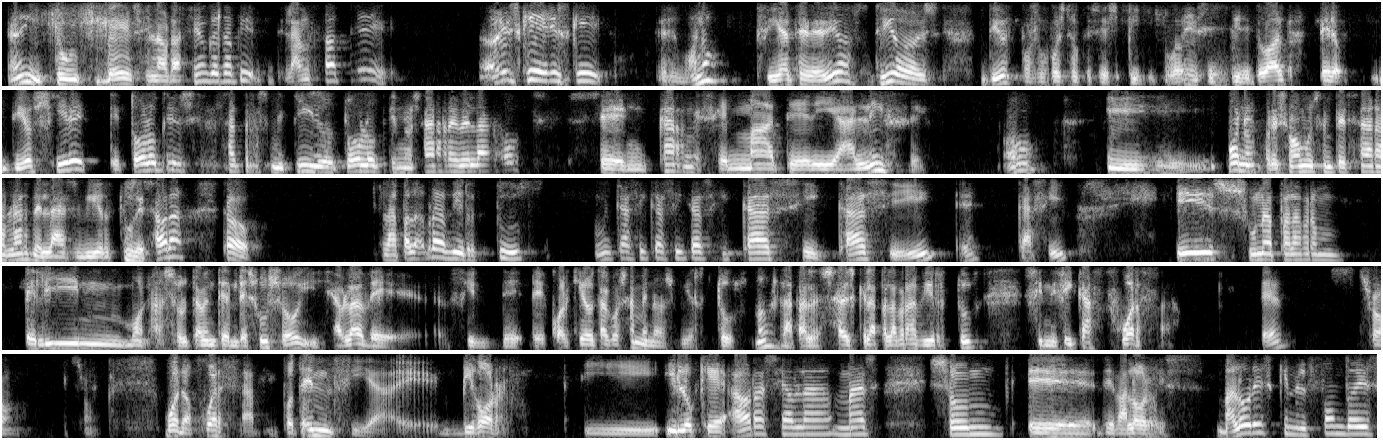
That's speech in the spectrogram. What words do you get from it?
¿eh? y tú ves en la oración que te pide, lánzate. Es que, es que, eh, bueno, fíjate de Dios. Dios, Dios, por supuesto que es espiritual, es espiritual, pero Dios quiere que todo lo que se nos ha transmitido, todo lo que nos ha revelado, se encarne, se materialice. Y bueno, por eso vamos a empezar a hablar de las virtudes. Ahora, claro, la palabra virtud, casi, casi, casi, casi, casi, ¿eh? casi, es una palabra pelín, bueno, absolutamente en desuso y se habla de, de, cualquier otra cosa menos virtud, ¿no? La, Sabes que la palabra virtud significa fuerza, ¿eh? Strong, Bueno, fuerza, potencia, eh, vigor. Y, y, lo que ahora se habla más son eh, de valores. Valores que en el fondo es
